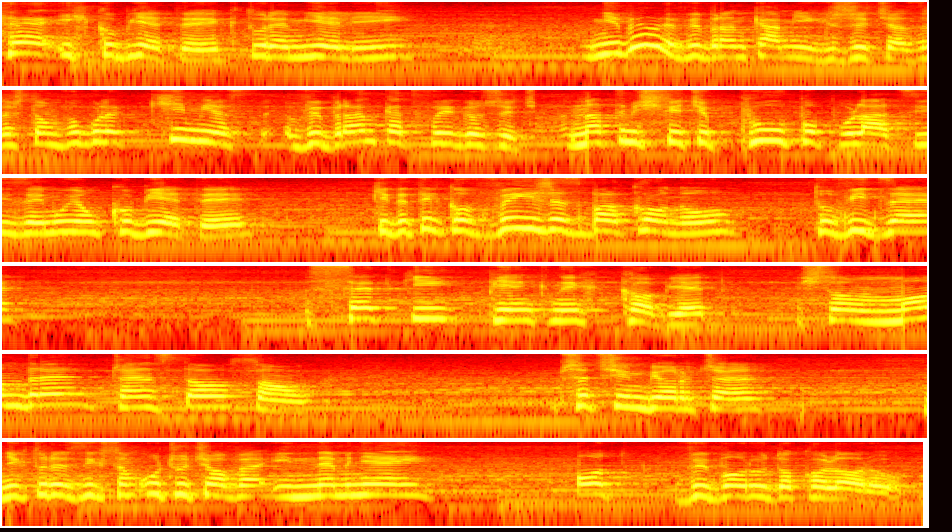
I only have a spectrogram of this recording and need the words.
te ich kobiety, które mieli, nie były wybrankami ich życia. Zresztą w ogóle kim jest wybranka Twojego życia? Na tym świecie pół populacji zajmują kobiety. Kiedy tylko wyjrzę z balkonu, to widzę setki pięknych kobiet. Są mądre, często są przedsiębiorcze, niektóre z nich są uczuciowe, inne mniej. Od wyboru do koloru.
